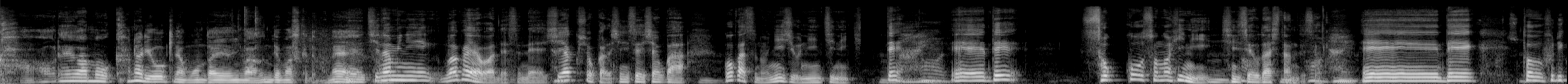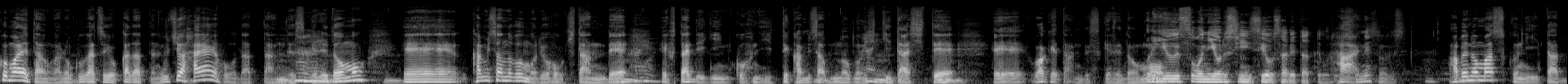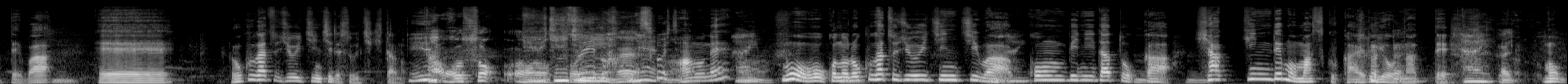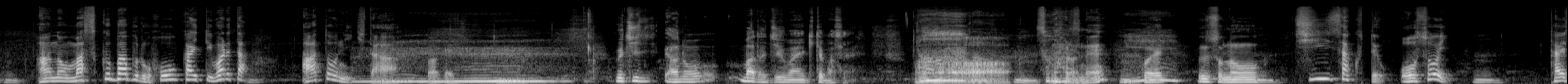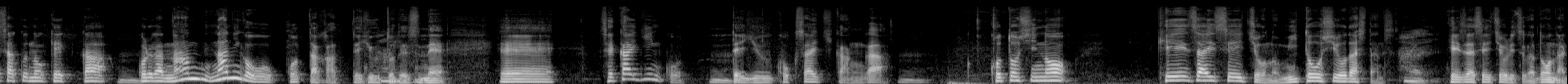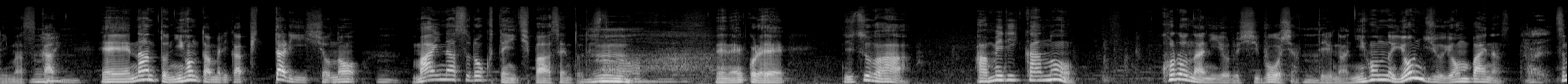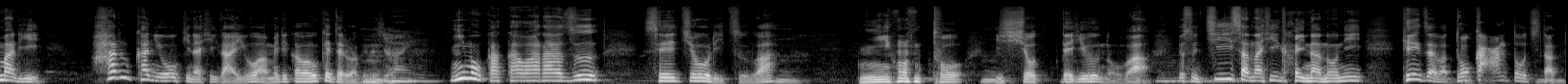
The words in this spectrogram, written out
これはもうかなり大きな問題を今生んでますけどもね、えー、ちなみに我が家はですね市役所から申請書が5月の22日に来て、はい、えー、で速攻その日に申請を出したんですよ。はい、えー、でと振り込まれたのが6月4日だったんでうちは早い方だったんですけれどもかみ、えー、さんの分も両方来たんで、はい、えー、2人で銀行に行ってかみさんの分引き出して、はい、えー、分けたんですけれども。郵送による申請をされたってことですね。はい、そうです。アベノマスクに至っては、うん、えー6月11日です、うち来たの。えー、あ、遅11日。ね。あのね、はい、もうこの6月11日は、コンビニだとか、100均でもマスク買えるようになって、はい、もう、あの、マスクバブル崩壊って言われた後に来たわけです。うち、あの、まだ10万円来てません。ああ、だからね、これ、その、小さくて遅い。うん対策の結果、これが何何が起こったかっていうとですね、はい、えー、世界銀行っていう国際機関が、今年の経済成長の見通しを出したんです。はい、経済成長率がどうなりますか、はい、えー、なんと日本とアメリカぴったり一緒のマイナス6.1%でした。でね、これ実はアメリカのコロナによる死亡者っていうのは日本の44倍なんです。はい、つまり、はるかに大きな被害をアメリカは受けてるわけですよ。はい、にもかかわらず、成長率は日本と一緒っていうのは、要するに小さな被害なのに、経済はドカーンと落ちた。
